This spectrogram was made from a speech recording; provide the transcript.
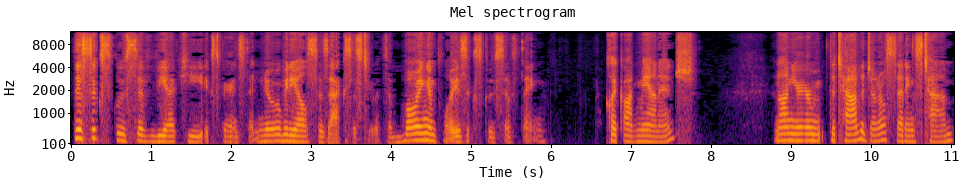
this exclusive VIP experience that nobody else has access to. It's a Boeing employees exclusive thing. Click on Manage. And on your the tab, the General Settings tab,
